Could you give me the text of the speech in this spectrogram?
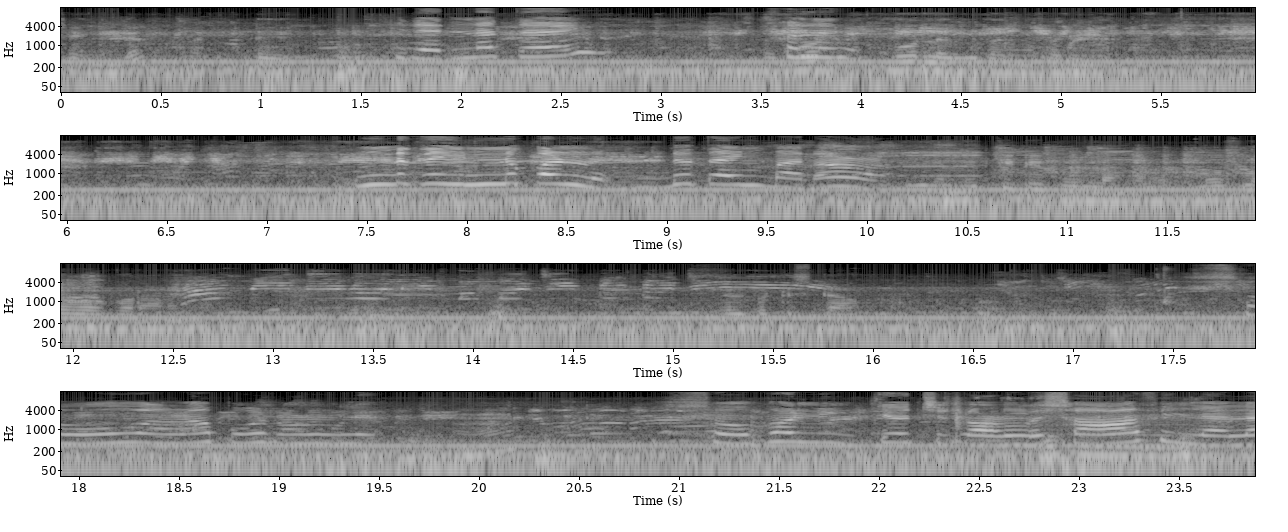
செங்கல் பட்டு இது என்னது போர்டில் இருக்கு பாருங்க பாருங்க இந்த இன்னும் பண்ணு இந்த டைம் படம் இதை நிறுத்திட்டே போயிடலாம் படம் ஸ்லோ ஸ்லோவாக போகிறாங்க செங்கல் பட்டு ஸ்டாப் ஸ்லோவாக போகிறாங்க ஸ்லோவாக நிறுத்தி வச்சுருக்காங்க சாஃப் இல்லைல்ல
